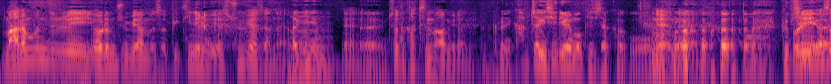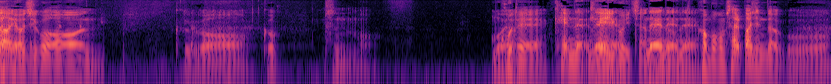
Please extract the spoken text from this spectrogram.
많은 분들이 여름 준비하면서 비키니를 위해서 준비하잖아요. 하긴. 네. 네. 저도 같은 마음이라는. 그러니 갑자기 시리얼 먹기 시작하고. 네, 네. 급 우리. 회사 여직원 그거 그 무슨 뭐 뭐요? 고대 K, 네, K 네, 이거 네. 있잖아요. 네, 네, 네. 그거 먹으면 살 빠진다고.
